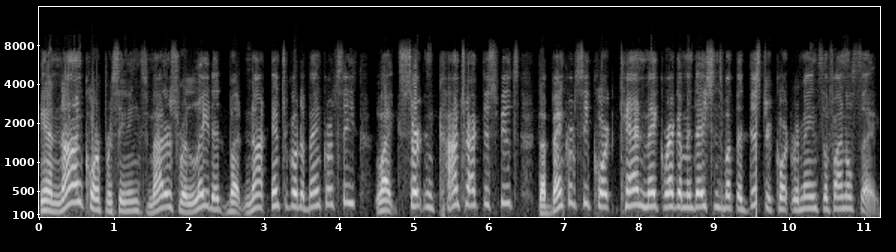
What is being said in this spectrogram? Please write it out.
In non core proceedings, matters related but not integral to bankruptcy, like certain contract disputes, the bankruptcy court can make recommendations, but the district court remains the final say.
